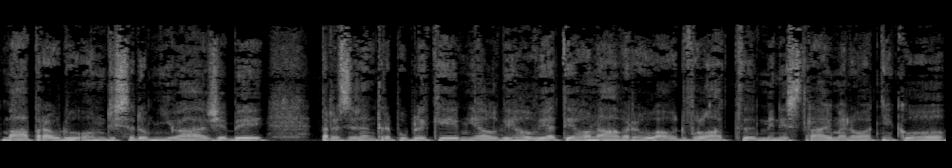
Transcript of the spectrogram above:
má pravdu on, když se domnívá, že by prezident republiky měl vyhovět jeho návrhu a odvolat ministra jmenovat někoho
